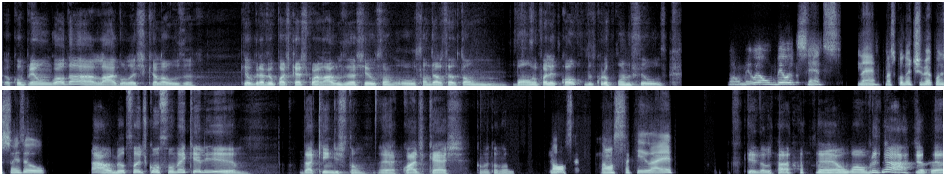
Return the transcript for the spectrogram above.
Eu comprei um igual da Lagolas que ela usa. Que eu gravei o um podcast com a Lagos e achei o som, o som dela tão bom. Eu falei, qual microfone você usa? Não, o meu é um B800, né? Mas quando eu tiver condições eu. Ah, o meu sonho de consumo é aquele da Kingston, é Quadcast. Como é que é o nome? Nossa, nossa, aquele lá é. Lá é uma obra de arte até.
